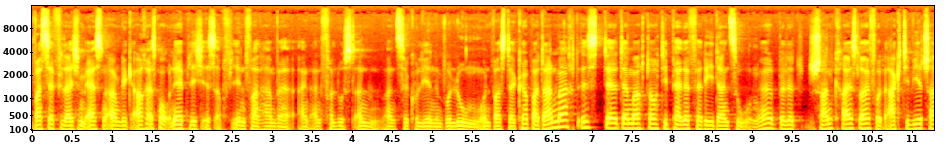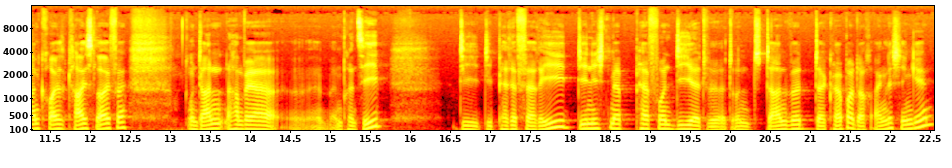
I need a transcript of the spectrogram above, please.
was ja vielleicht im ersten Augenblick auch erstmal unerheblich ist, auf jeden Fall haben wir einen, Verlust an, an, zirkulierendem Volumen. Und was der Körper dann macht, ist, der, der macht auch die Peripherie dann zu. Ne? Bildet Schandkreisläufe oder aktiviert Schandkreisläufe. Und dann haben wir äh, im Prinzip die, die Peripherie, die nicht mehr perfundiert wird. Und dann wird der Körper doch eigentlich hingehen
